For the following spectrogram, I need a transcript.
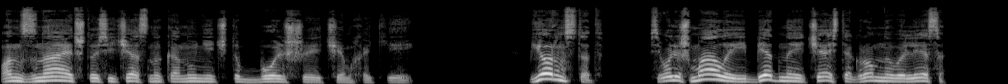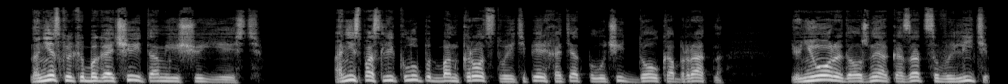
Он знает, что сейчас на кону нечто большее, чем хоккей. Бьернстад — всего лишь малая и бедная часть огромного леса, но несколько богачей там еще есть. Они спасли клуб от банкротства и теперь хотят получить долг обратно. Юниоры должны оказаться в элите.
